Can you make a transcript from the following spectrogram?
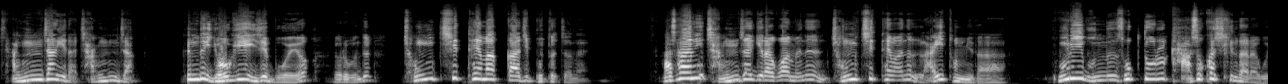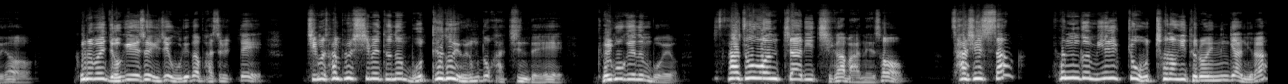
장작이다, 장작. 근데 여기에 이제 뭐예요? 여러분들, 정치 테마까지 붙었잖아요. 자산이 장작이라고 하면은 정치 테마는 라이터입니다. 불이 붙는 속도를 가속화시킨다라고요. 그러면 여기에서 이제 우리가 봤을 때 지금 삼표 시멘트는 못해도 이 정도 가치인데 결국에는 뭐예요? 4조 원짜리 지갑 안에서 사실상 현금 1조 5천억이 들어있는 게 아니라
